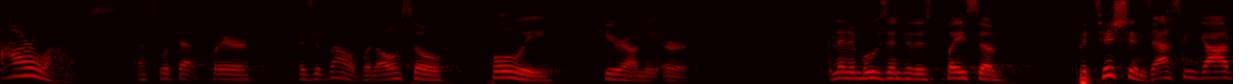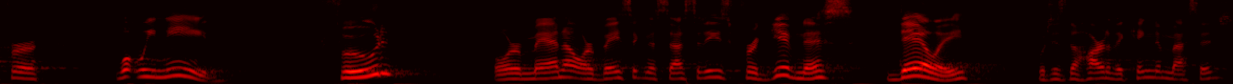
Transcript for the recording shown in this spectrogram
our lives. That's what that prayer is about, but also fully here on the earth. And then it moves into this place of petitions, asking God for what we need food or manna or basic necessities, forgiveness daily, which is the heart of the kingdom message,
